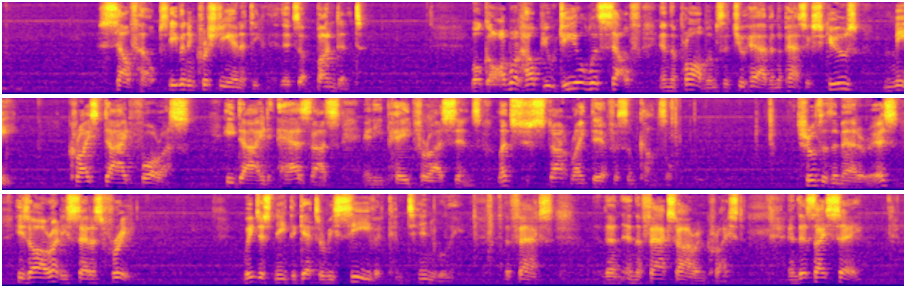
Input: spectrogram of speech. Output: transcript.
Self-helps. Even in Christianity, it's abundant. Well, God will help you deal with self and the problems that you have in the past. Excuse me. Christ died for us. He died as us, and He paid for our sins. Let's start right there for some counsel. Truth of the matter is, He's already set us free. We just need to get to receive it continually. The facts, then and the facts are in Christ. And this I say,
